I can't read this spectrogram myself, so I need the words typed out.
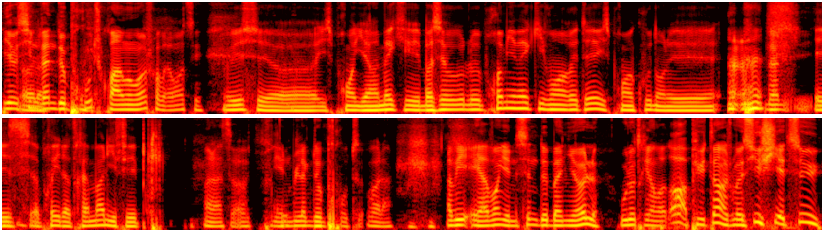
Il y a aussi une vanne de prout, je crois, à un moment. Je crois vraiment. C'est... Oui, c'est euh, il se prend il y a un mec qui- bah c'est le premier mec qu'ils vont arrêter, il se prend un coup dans les et après il a très mal, il fait Voilà, ça il y a une blague de prout. Voilà. Ah oui, et avant, il y a une scène de bagnole où l'autre il est en mode Oh putain, je me suis chié dessus.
